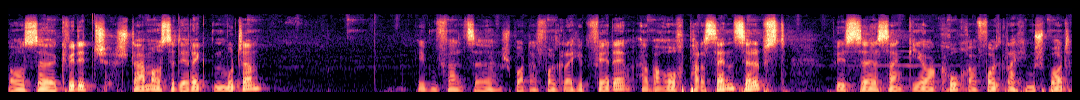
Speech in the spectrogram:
Aus äh, Quidditch-Stamm, aus der direkten Mutter. Ebenfalls äh, sporterfolgreiche Pferde, aber auch Parsen selbst bis äh, St. Georg hoch erfolgreich im Sport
